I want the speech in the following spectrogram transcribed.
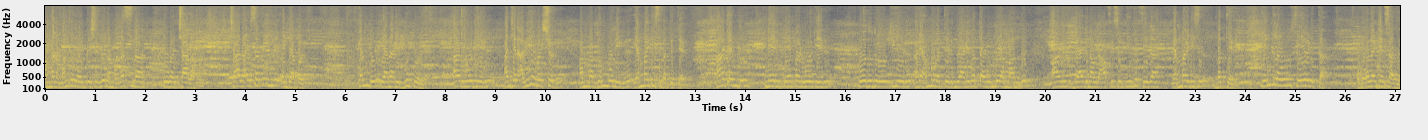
ಅಮ್ಮನ ಮಂತ್ರದ ವೈಬ್ರೇಷನ್ ನಮ್ಮ ಮನಸ್ಸಿನ ಪೂರ ಚಾಲ ಚಾಲ ಆಯ್ಸತ್ತೆ ಈಗ ಎಡ್ಡಾಪರು ತಂದು ಯಾರು ಬುಕ್ ಕೊಡುದು ಆರು ಓದಿಯರು ಅಂಚನೆ ಅವೇ ವರ್ಷಡು ಅಮ್ಮ ದುಂಬೂಲಿಗೆ ಎಂ ಐ ಟಿ ಸಿ ಬರ್ತಿತ್ತೆ ಆ ಟೈಮ್ದು ನೇರು ಪೇಪರ್ ಓದಿಯರು, ಓದುದು, ತಿಳಿಯರು, ಅರೆ ಅಮ್ಮ ಬರ್ತೇರು ಅರೆ ಗೊತ್ತಾಡು ಅಮ್ಮ ಅಂದು, ಆಡು, ಬ್ಯಾಗ್ ನಾವು ಆಫೀಸ್ ಇರ್ತಿದ್ದು ಸೀದಾ ಎಂ ಐ ಡಿ ಸಿ ಬರ್ತೇವೆ ಎಂಕ್ಲವು ಸೇವೆ ಇಡುತ್ತ ವಾಲಂಟಿಯರ್ಸ್ ಅದು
